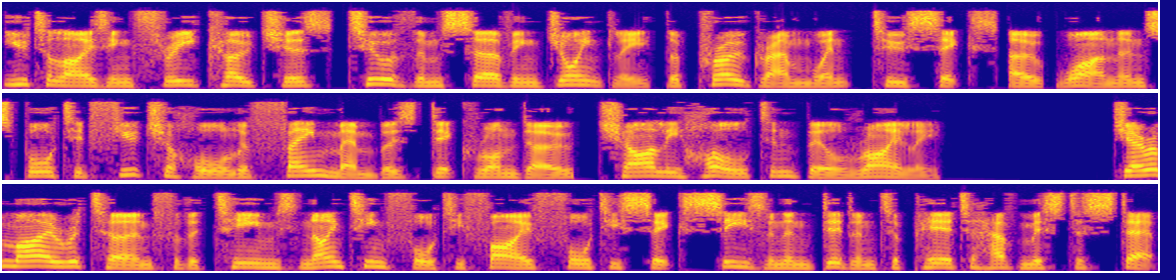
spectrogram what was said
Utilizing three coaches two of them serving jointly the program went 2-6-0-1 and sported future Hall of Fame members Dick Rondeau, Charlie Holt and Bill Riley. Jeremiah returned for the team's 1945–46 season and didn't appear to have missed a step,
